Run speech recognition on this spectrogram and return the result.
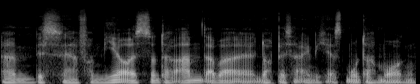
Ähm, bis ja, von mir aus Sonntagabend, aber äh, noch besser eigentlich erst Montagmorgen.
